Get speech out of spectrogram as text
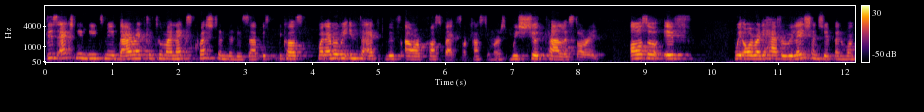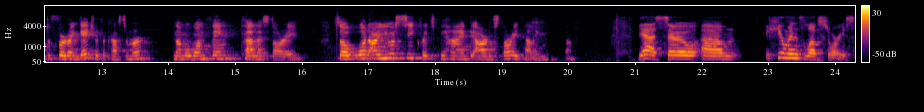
this actually leads me directly to my next question, Melissa, because whenever we interact with our prospects or customers, we should tell a story. Also, if we already have a relationship and want to further engage with a customer, number one thing, tell a story. So, what are your secrets behind the art of storytelling? Yeah, so um, humans love stories.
